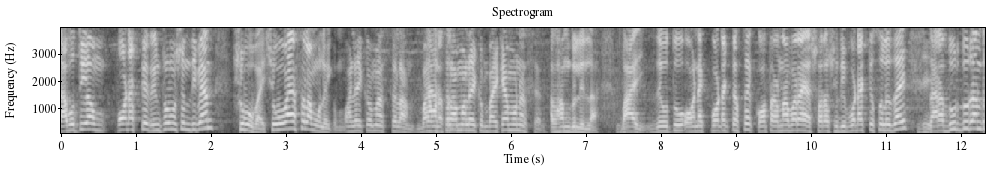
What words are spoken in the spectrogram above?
যাবতীয় প্রোডাক্টের ইনফরমেশন দিবেন শুভ ভাই। শুভ ভাই আসসালামু আলাইকুম। ওয়ালাইকুম আসসালাম। ভাই আসসালামু আলাইকুম। ভাই কেমন আছেন? আলহামদুলিল্লাহ। ভাই যেহেতু অনেক প্রোডাক্ট আছে কথা না বাড়ায় সরাসরি প্রোডাক্টে চলে যায় যারা দূর দূরান্ত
